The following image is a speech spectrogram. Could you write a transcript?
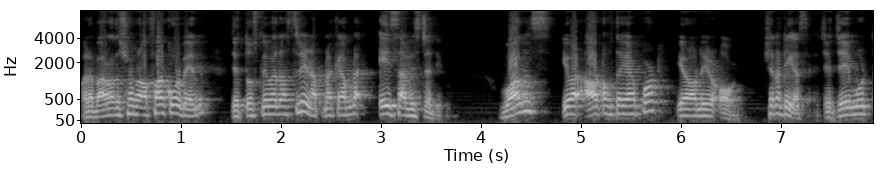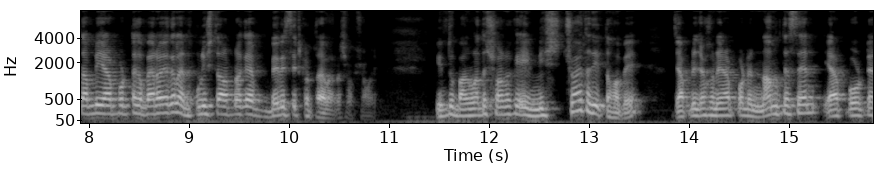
মানে বাংলাদেশ সরকার অফার করবেন যে, তসলিমা নাসরিন, আপনাকে আমরা এই সার্ভিসটা দিব। Once you are out of the airport you are on your own সেটা ঠিক আছে যে যে মুহূর্তে আপনি এয়ারপোর্ট থেকে বের হয়ে গেলেন, পুলিশ তো আপনাকে বেবিসিট করতে হবে না সবসময়। কিন্তু বাংলাদেশ সরকারকে এই নিশ্চয়তা দিতে হবে যে, আপনি যখন এয়ারপোর্টে নামতেছেন এয়ারপোর্টে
